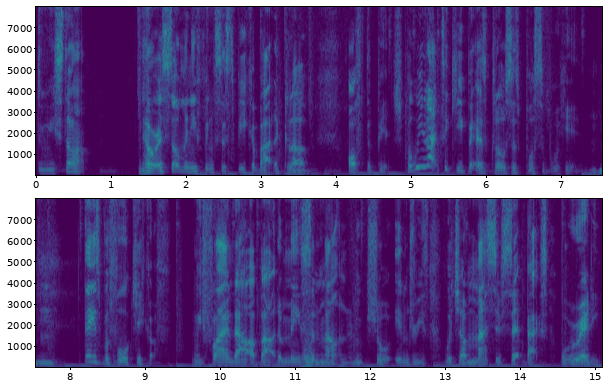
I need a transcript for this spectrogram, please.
do we start? There are so many things to speak about the club off the pitch, but we like to keep it as close as possible here. Mm-hmm. Days before kickoff, we find out about the Mason Mount and Luke Shaw injuries, which are massive setbacks already.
